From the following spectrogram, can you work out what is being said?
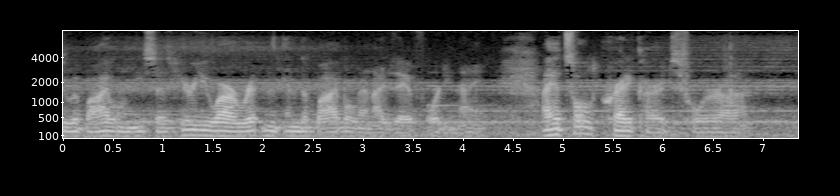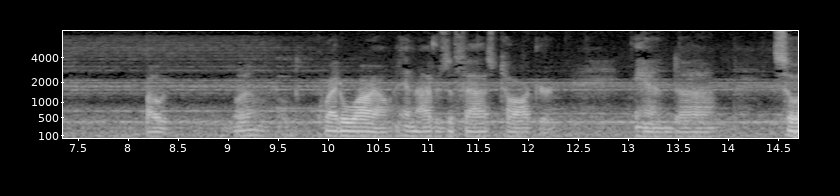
to a Bible and he says, here you are written in the Bible in Isaiah 49. I had sold credit cards for uh, about, well, quite a while and I was a fast talker. And uh, so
